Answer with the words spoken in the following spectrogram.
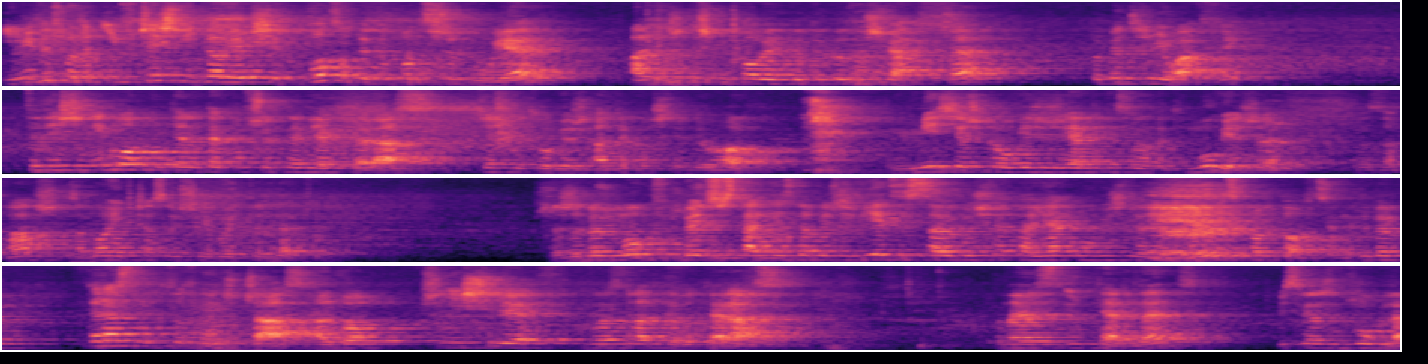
I mi wyszło, że im wcześniej dowiem się, po co tego potrzebuję, ale też, że też Mikołaj go tego doświadczę, to będzie mi łatwiej. Wtedy jeszcze nie było internetu tak powszechnego jak teraz. Ciężko to uwierzyć, ale tak właśnie było. Mnie ciężko uwierzyć, że ja takie słowa nawet mówię, że no za, wasz, za moich czasów jeszcze nie było internetu. Żebym mógł być w stanie zdobyć wiedzę z całego świata, jak mówić lepiej, sportowcem. Gdybym teraz mógł cofnąć czas, albo przenieść siebie 12-latka do teraz, mając internet, wpisując w Google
